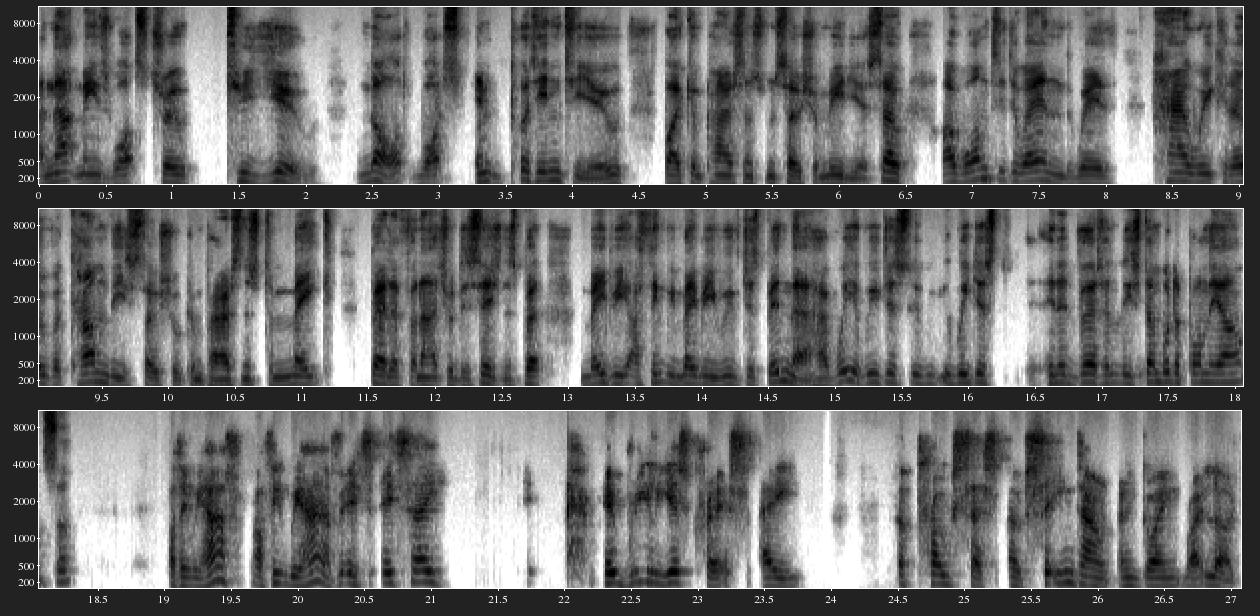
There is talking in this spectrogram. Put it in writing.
and that means what's true to you not what's in, put into you by comparisons from social media. So I wanted to end with how we could overcome these social comparisons to make better financial decisions. But maybe I think we maybe we've just been there, have we? Have we just we just inadvertently stumbled upon the answer? I think we have. I think we have. It's it's a. It really is, Chris, a a process of sitting down and going right. Look.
